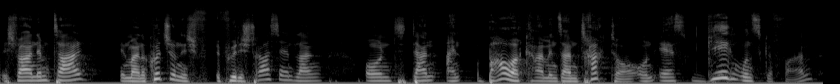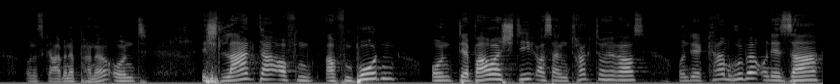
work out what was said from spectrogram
ich war an dem Tag in meiner Kutsche und ich fuhr die Straße entlang und dann ein Bauer kam in seinem Traktor und er ist gegen uns gefahren und es gab eine Panne und ich lag da auf dem, auf dem Boden und der Bauer stieg aus seinem Traktor heraus und er kam rüber und er sah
